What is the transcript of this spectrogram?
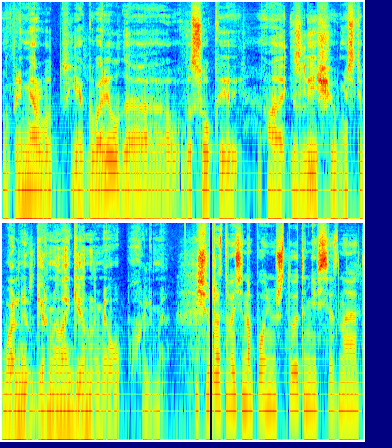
например, вот я говорил, да, о высокой излечиваемости больных с герминогенными опухолями. Еще раз давайте напомним, что это не все знают.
